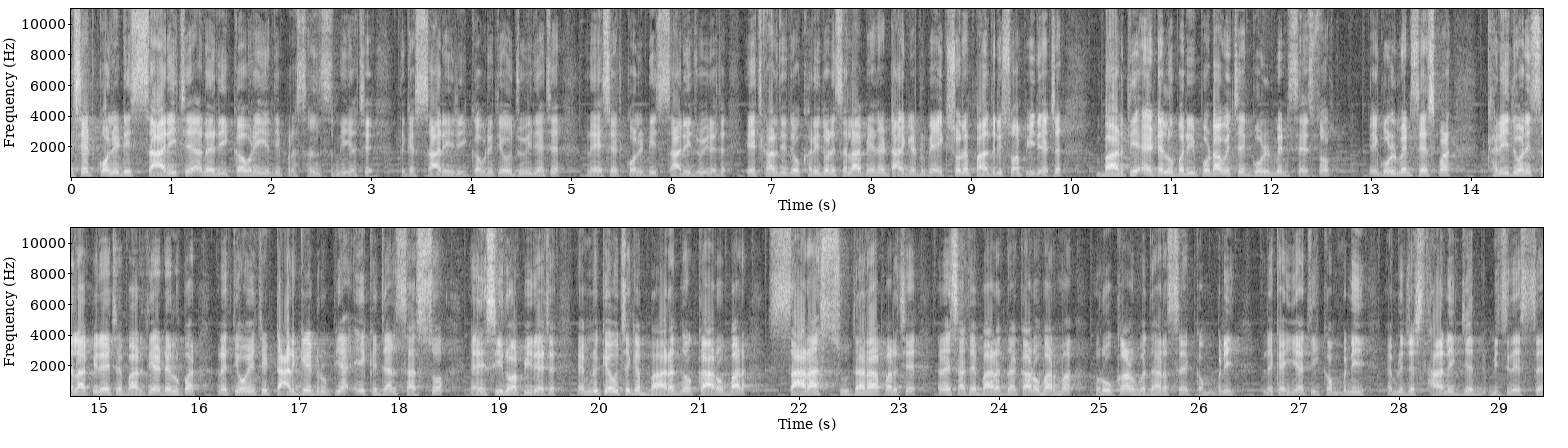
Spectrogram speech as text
એસેટ ક્વોલિટી સારી છે અને રિકવરી અહીંથી પ્રશંસનીય છે. એટલે કે સારી રિકવરી તેઓ જોઈ રહ્યા છે અને એસેટ ક્વોલિટી સારી જોઈ રહ્યા છે. એ જ કારણથી તેઓ ખરીદવાની સલાહ આપી રહ્યા છે. ટાર્ગેટ રૂપિયા એકસો ને પાંત્રીસો આપી રહ્યા છે. ભારતીય એરટેલ ઉપર રિપોર્ટ આવે છે ગોલ્ડમેન સેસનો એ ગોલ્ડમેન સેસ પણ ખરીદવાની સલાહ આપી રહ્યા છે ભારતીય એરટેલ ઉપર અને તેઓ અહીંથી ટાર્ગેટ રૂપિયા એક હજાર સાતસો એંસીનો આપી રહ્યા છે. એમનું કહેવું છે કે ભારતનો કારોબાર સારા સુધારા પર છે અને સાથે ભારતના કારોબારમાં રોકાણ વધારશે કંપની એટલે કે અહીંયાથી કંપની એમનું જે સ્થાનિક જે બિઝનેસ છે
